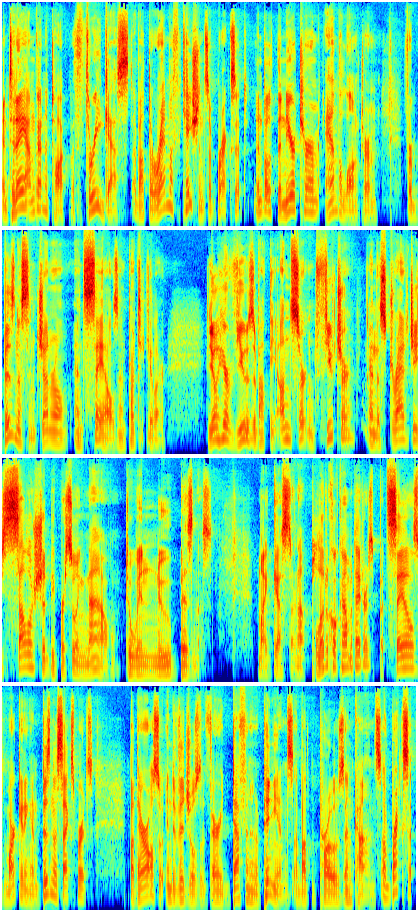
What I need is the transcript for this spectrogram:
And today I'm going to talk with three guests about the ramifications of Brexit in both the near term and the long term for business in general and sales in particular. You'll hear views about the uncertain future and the strategies sellers should be pursuing now to win new business. My guests are not political commentators, but sales, marketing, and business experts, but they are also individuals with very definite opinions about the pros and cons of Brexit.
